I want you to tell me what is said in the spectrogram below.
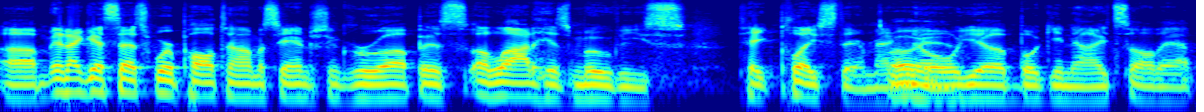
Um, and I guess that's where Paul Thomas Anderson grew up, as a lot of his movies take place there Magnolia, Boogie Nights, all that.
